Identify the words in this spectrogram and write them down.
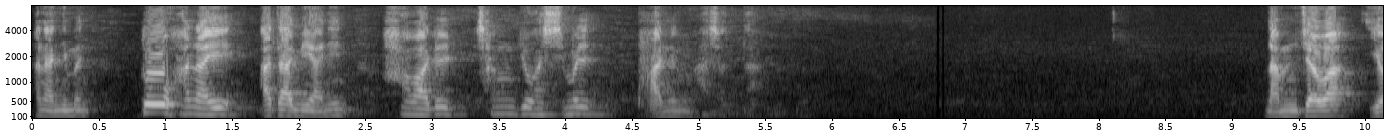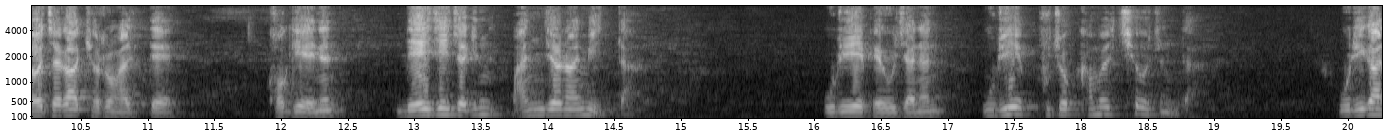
하나님은 또 하나의 아담이 아닌 하와를 창조하심을 반응하셨다. 남자와 여자가 결혼할 때 거기에는 내재적인 완전함이 있다. 우리의 배우자는 우리의 부족함을 채워준다. 우리가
